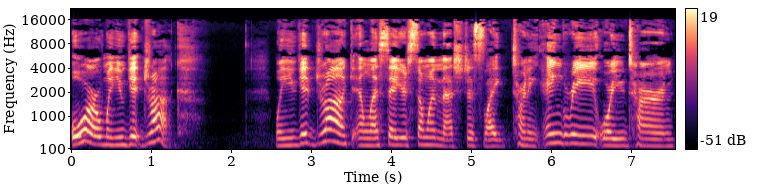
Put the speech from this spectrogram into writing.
Or when you get drunk. When you get drunk, and let's say you're someone that's just like turning angry or you turn,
